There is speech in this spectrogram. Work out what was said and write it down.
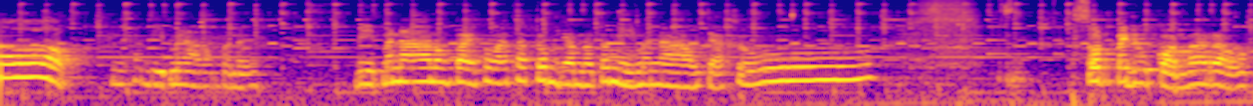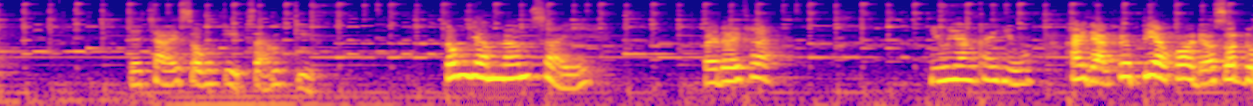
อบนะคะบีบมะนาวลงไปเลย บีบมะนาวลงไป เพราะว่าถ้าต้มยำเราต้องมีมะนาวจากสูสดไปดูก่อนว่าเรา จะใช้สองกีบสามกีบ ต้มยำน้ำใส ไปเลยค่ะ หิวยังใครหิว ใครอยากเปรี้ยวๆก็เดี๋ยวซดดู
